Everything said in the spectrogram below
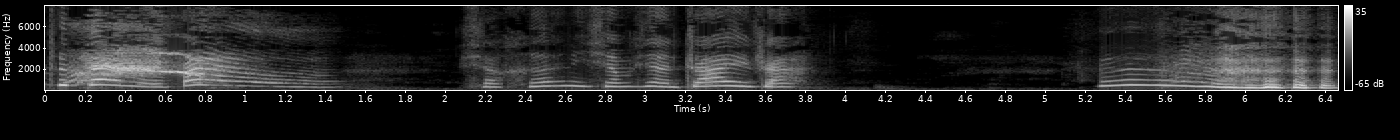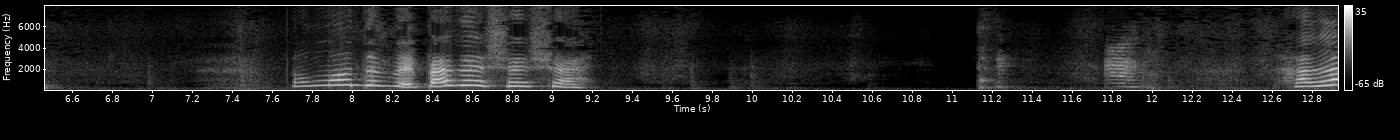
的大尾巴。小何，你想不想抓一抓？嗯，猫猫的尾巴在甩甩。好了。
